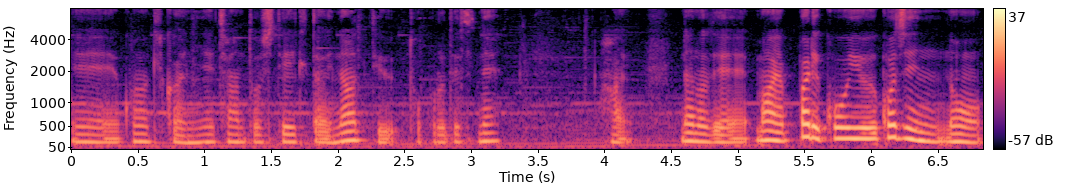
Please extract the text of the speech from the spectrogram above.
えー、この機会にねちゃんとしていきたいなっていうところですね。はい、なのでまあやっぱりこういう個人の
